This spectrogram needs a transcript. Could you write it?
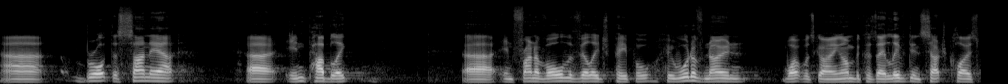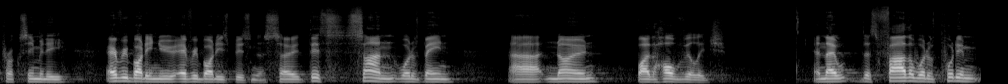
uh, brought the son out uh, in public uh, in front of all the village people who would have known what was going on because they lived in such close proximity. Everybody knew everybody's business. So this son would have been uh, known by the whole village. And they, this father would have put him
